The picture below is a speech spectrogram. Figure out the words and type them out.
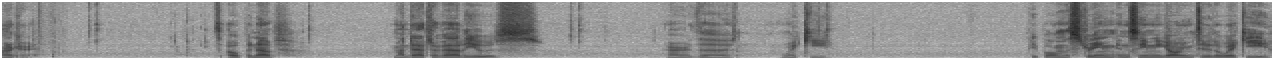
Okay. Let's open up my data values. Or the wiki. People on the stream can see me going through the wiki.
